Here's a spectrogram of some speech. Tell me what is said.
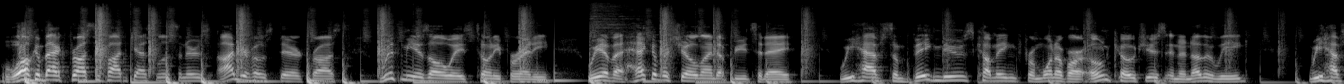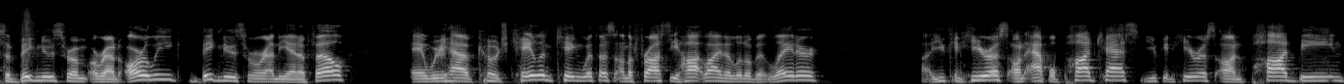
Welcome back, Frosty Podcast listeners. I'm your host, Derek Frost. With me, as always, Tony Perenni. We have a heck of a show lined up for you today. We have some big news coming from one of our own coaches in another league. We have some big news from around our league, big news from around the NFL, and we have Coach Calin King with us on the Frosty Hotline a little bit later. Uh, you can hear us on Apple Podcasts. You can hear us on Podbean.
